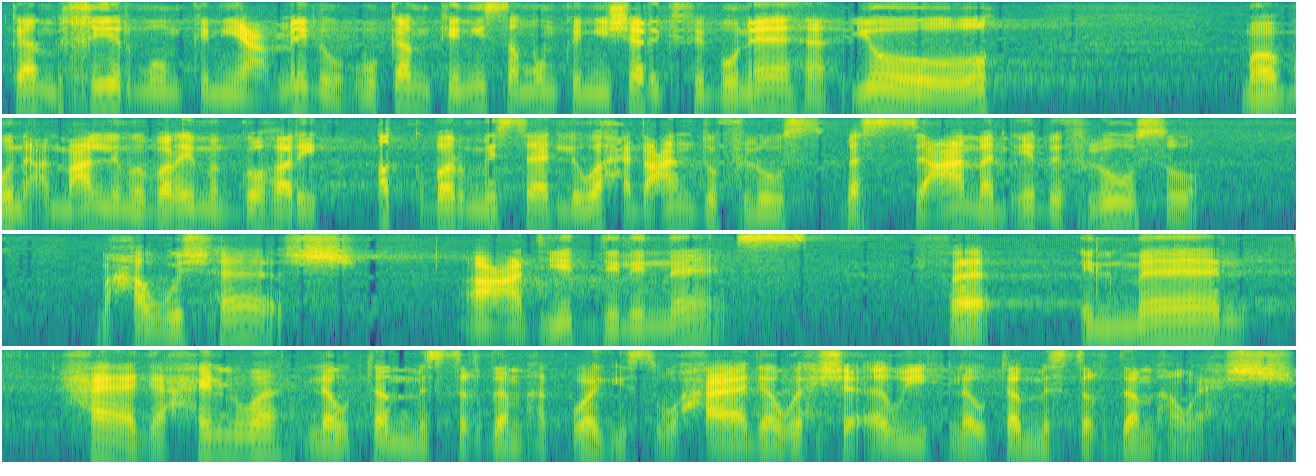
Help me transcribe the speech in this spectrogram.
وكم خير ممكن يعمله وكم كنيسة ممكن يشارك في بناها. يوه! ما المعلم إبراهيم الجوهري أكبر مثال لواحد عنده فلوس بس عمل إيه بفلوسه؟ ما حوشهاش قعد يدي للناس. فالمال حاجة حلوة لو تم استخدامها كويس وحاجة وحشة قوي لو تم استخدامها وحش.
